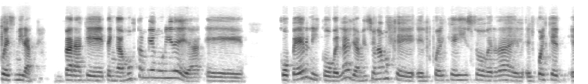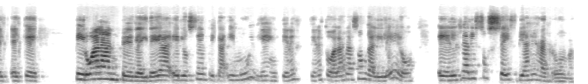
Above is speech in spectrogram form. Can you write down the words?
Pues mira, para que tengamos también una idea, eh, Copérnico, ¿verdad? Ya mencionamos que él fue el que hizo, ¿verdad? Él, fue el que, el, que tiró adelante la idea heliocéntrica y muy bien, tienes, tienes toda la razón, Galileo, él realizó seis viajes a Roma.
